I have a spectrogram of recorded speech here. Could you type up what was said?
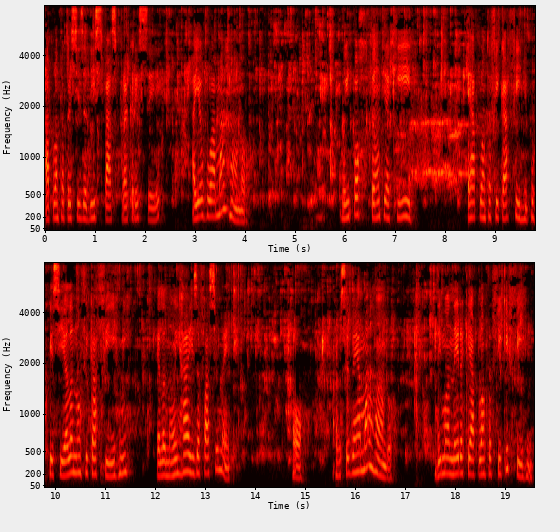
a planta precisa de espaço para crescer. Aí eu vou amarrando, ó. O importante aqui é a planta ficar firme, porque se ela não ficar firme, ela não enraiza facilmente. Ó, aí você vem amarrando, ó, de maneira que a planta fique firme.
